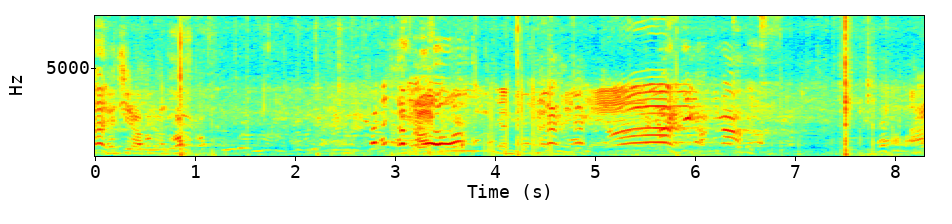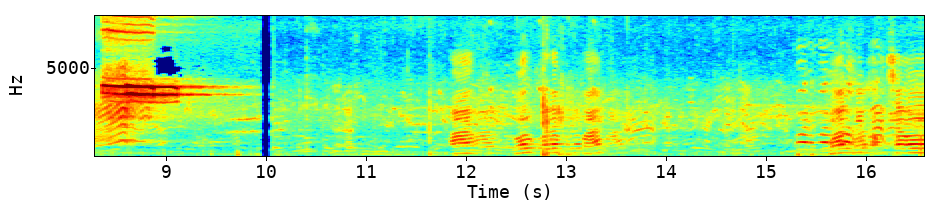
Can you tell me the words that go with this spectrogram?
Dia cium aku kor. Gol ko lang pa. Wal ni paksao.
